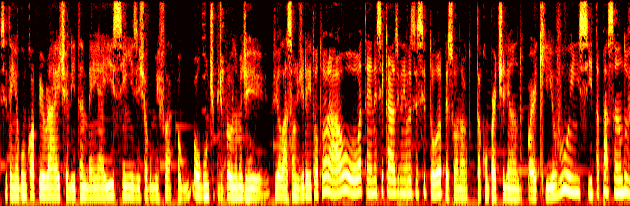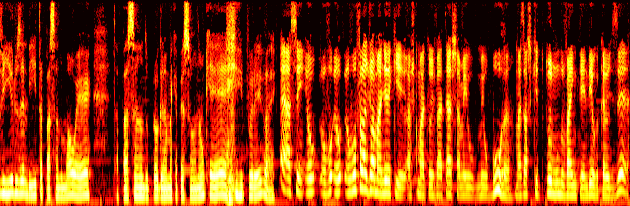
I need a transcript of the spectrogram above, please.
Se tem algum copyright ali também, aí sim existe alguma, algum, algum tipo de problema de violação de direito autoral, ou até nesse caso que nem você citou, a pessoa está compartilhando o arquivo em si está passando vírus ali, está passando malware, tá passando programa que a pessoa não quer e por aí vai. É, assim, eu, eu, vou, eu, eu vou falar de uma maneira que acho que o Matheus vai até achar meio, meio burra, mas acho que todo mundo vai entender o que eu quero dizer.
